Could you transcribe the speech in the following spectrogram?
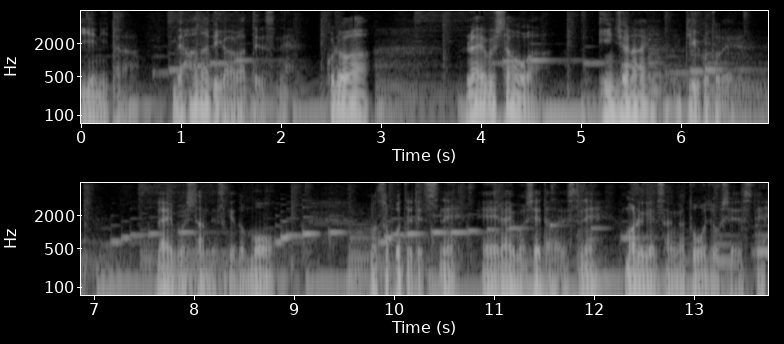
家にいたら。で、花火が上がってですね、これはライブした方がいいんじゃない？っていうことで、ライブをしたんですけども、まあ、そこでですね、えー、ライブをしてたらですね、マルゲンさんが登場してですね、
